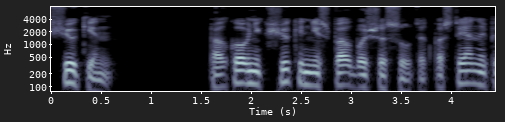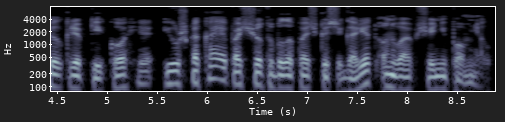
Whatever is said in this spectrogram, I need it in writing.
Щукин. Полковник Щукин не спал больше суток, постоянно пил крепкий кофе, и уж какая по счету была пачка сигарет, он вообще не помнил.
